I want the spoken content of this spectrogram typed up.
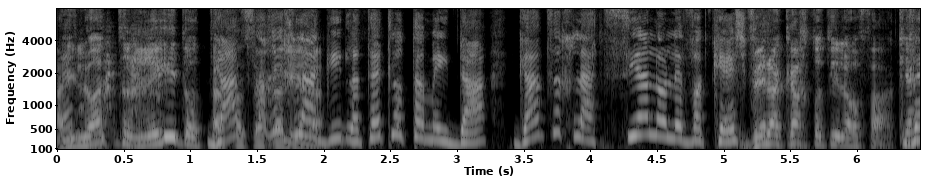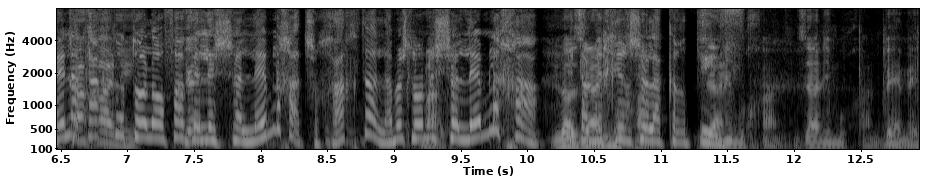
אני לא אטריד אותה, גם חס צריך וחלילה. להגיד, לתת לו את המידע, גם צריך להציע לו לבקש, ולקחת אותי להופעה, כן, ולקחת. אותו להופעה כן. ולשלם לך, את שכחת? למה שלא? נשלם לך לא, את המחיר של הכרטיס? זה אני מוכן, זה אני מוכן, באמת.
